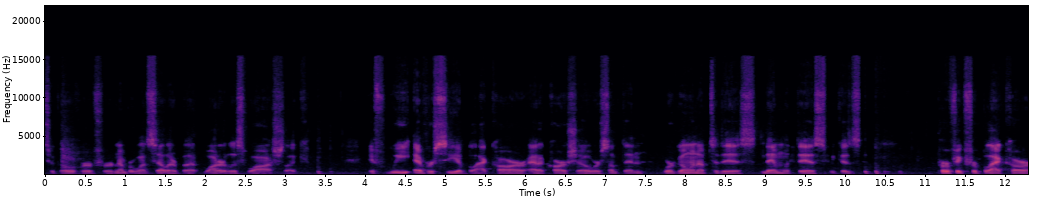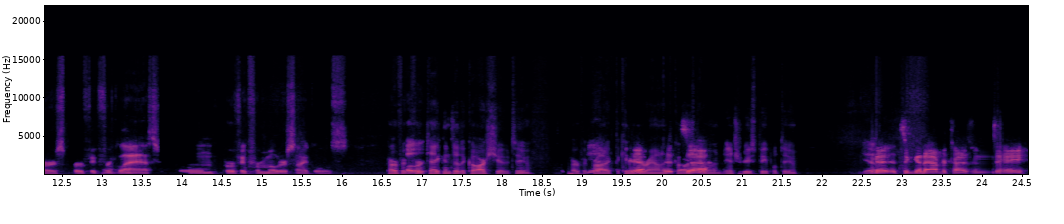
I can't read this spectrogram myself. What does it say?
took over for number one seller, but waterless wash like if we ever see a black car at a car show or something, we're going up to this, them with this because perfect for black cars, perfect for Mhm. glass, foam, perfect for motorcycles. Perfect Oh. for taking to the car show too. Perfect Yeah. product to carry Yeah, around at the car uh, show and introduce people to. Yeah. It's a good advertisement. Say, hey,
